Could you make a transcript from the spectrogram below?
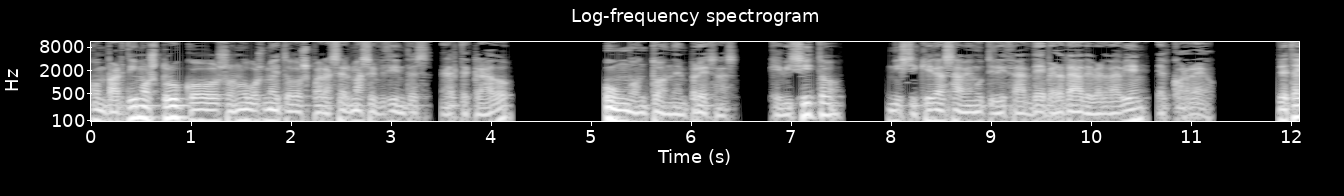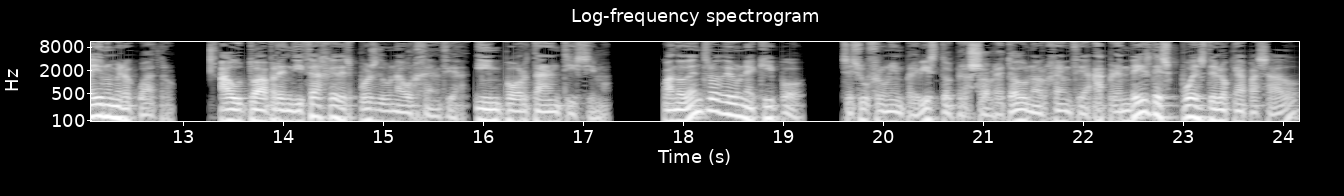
¿Compartimos trucos o nuevos métodos para ser más eficientes en el teclado? Un montón de empresas que visito ni siquiera saben utilizar de verdad, de verdad bien el correo. Detalle número 4. Autoaprendizaje después de una urgencia. Importantísimo. Cuando dentro de un equipo se sufre un imprevisto, pero sobre todo una urgencia, ¿aprendéis después de lo que ha pasado?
